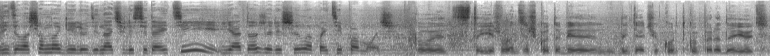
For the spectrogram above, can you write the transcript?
видела, что многие люди начали сюда идти, я тоже решила пойти помочь. Коли стоїш в ланцюжку, тобі дитячу куртку передають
